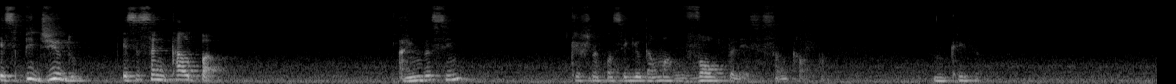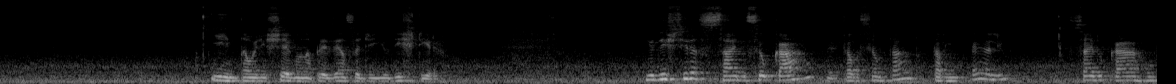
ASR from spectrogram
esse pedido, esse sankalpa. Ainda assim, Krishna conseguiu dar uma volta nesse sankalpa. Incrível. E então eles chegam na presença de Yudhishthira. Yudhishthira sai do seu carro, ele estava sentado, estava em pé ali, sai do carro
